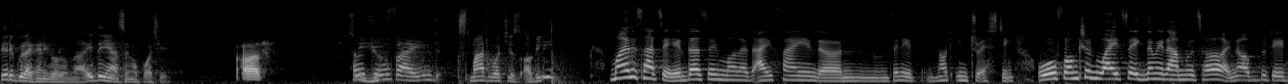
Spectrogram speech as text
फेरि कुराकानी गरौँ न है त यहाँसँग पछि। हस् so you find smart watch is ugly मैले साँच्चै हेर्दा चाहिँ मलाई आई फाइन्ड हुन्छ नि नट इन्ट्रेस्टिङ हो फङ्सन वाइज चाहिँ एकदमै राम्रो छ होइन अप टु डेट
